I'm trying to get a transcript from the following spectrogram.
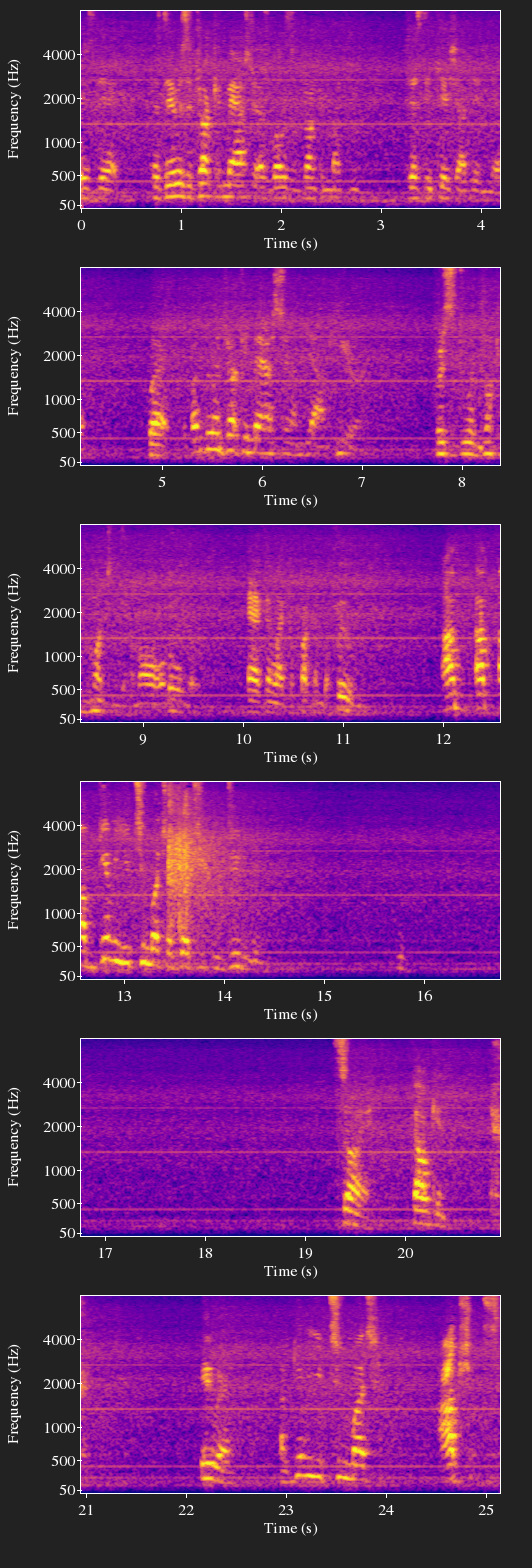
is that because there is a drunken master as well as a drunken monkey, just in case y'all didn't know. But if I'm doing drunken master and I'm down here versus doing drunken monkey and I'm all over acting like a fucking buffoon, I'm, I'm, I'm giving you too much of what you can do to me. Sorry, Falcon. Anyway, I'm giving you too much options.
